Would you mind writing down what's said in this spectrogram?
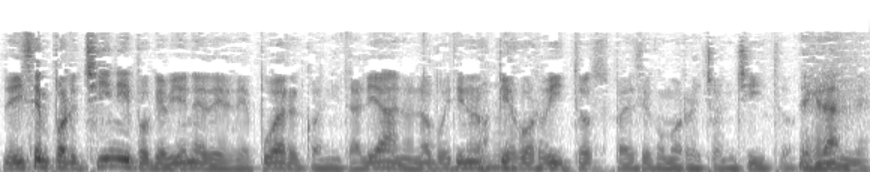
le dicen porcini porque viene de, de puerco en italiano, ¿no? Porque tiene unos pies gorditos, parece como rechonchito. Es grande.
